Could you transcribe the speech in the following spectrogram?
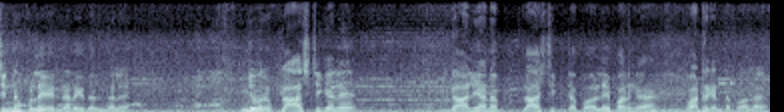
சின்ன பிள்ளை ஏறி நடக்குது அது மேலே இங்கே ஒரு பிளாஸ்டிக்காலே காலியான பிளாஸ்டிக் டப்பாவிலே பாருங்கள் வாட்டர் கேன் டப்பாவில்.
